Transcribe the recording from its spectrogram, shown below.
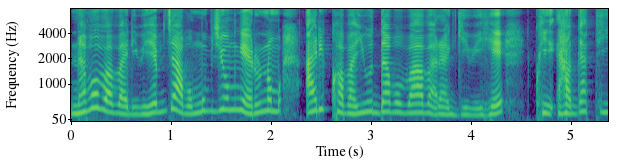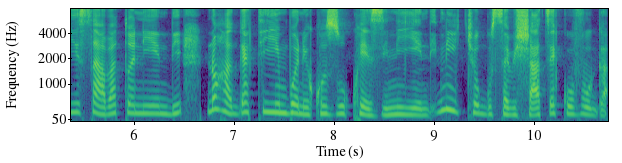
nabo babara ibihe byabo mu byumweru no ariko abayuda bo babaraga ibihe hagati y'isabato n'indi no hagati y'imboneko z'ukwezi n'iyindi. Nicyo gusa bishatse kuvuga.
